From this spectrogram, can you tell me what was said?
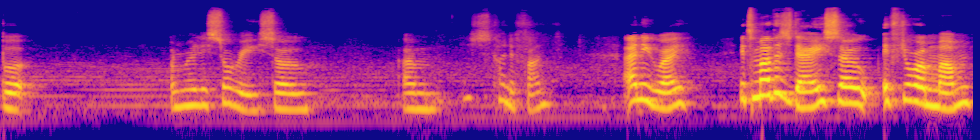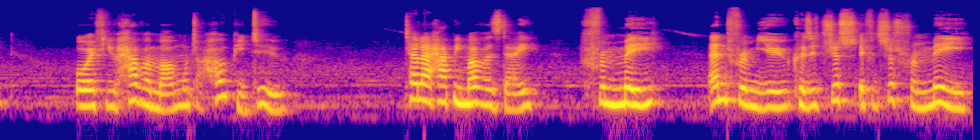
but I'm really sorry. So, um, it's just kind of fun. Anyway, it's Mother's Day, so if you're a mum, or if you have a mum, which I hope you do, tell her Happy Mother's Day from me and from you, because it's just if it's just from me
